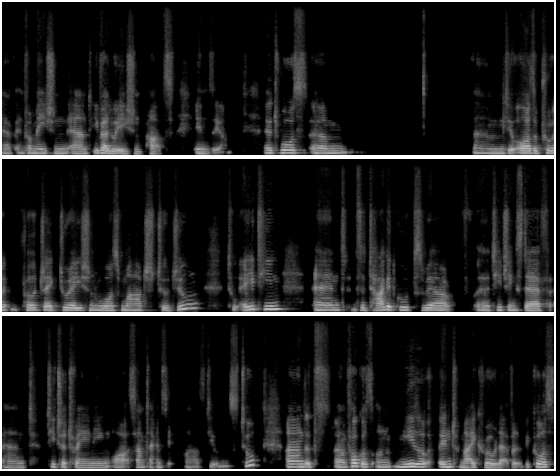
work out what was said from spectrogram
have information and evaluation parts in there. It was um, um, the, or the pro project duration was March to June to 18 and the target groups were uh, teaching staff and teacher training or sometimes uh, students too. And it's uh, focused on meso and micro level because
